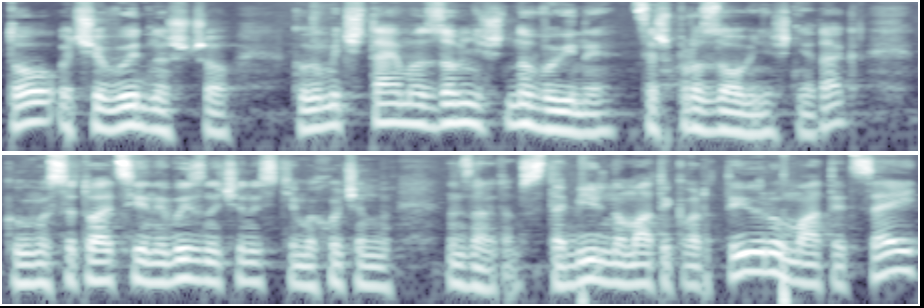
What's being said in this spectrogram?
то очевидно, що коли ми читаємо зовнішні новини, це ж про зовнішні, так коли ми в ситуації невизначеності, ми хочемо не знаю, там стабільно мати квартиру, мати цей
